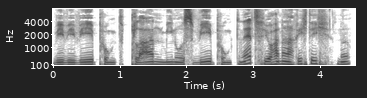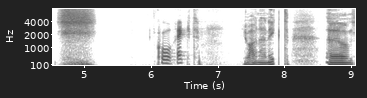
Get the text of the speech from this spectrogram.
www.plan-w.net. Johanna, richtig? Ne? Korrekt. Johanna nickt. Ähm,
